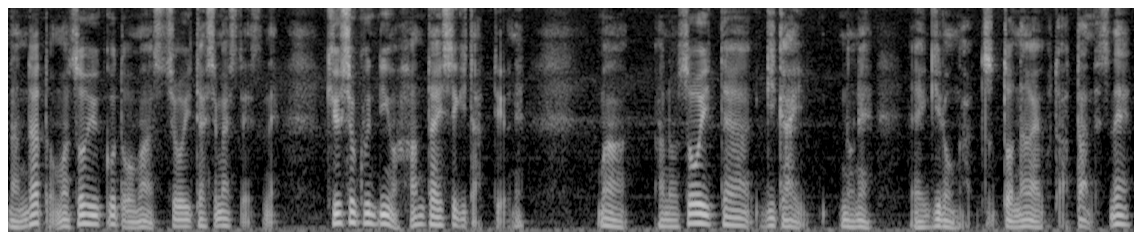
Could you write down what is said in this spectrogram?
なんだと、まあ、そういうことをまあ主張いたしましてですね、給食には反対してきたっていうね。まああのそういった議会のね、議論がずっと長いことあったんですね。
